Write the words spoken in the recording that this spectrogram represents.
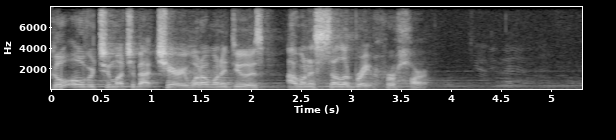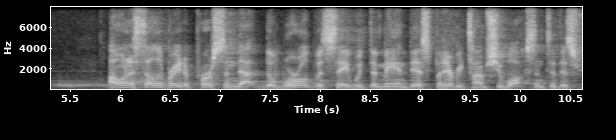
go over too much about Cherry. What I want to do is I want to celebrate her heart. I want to celebrate a person that the world would say would demand this, but every time she walks into this,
